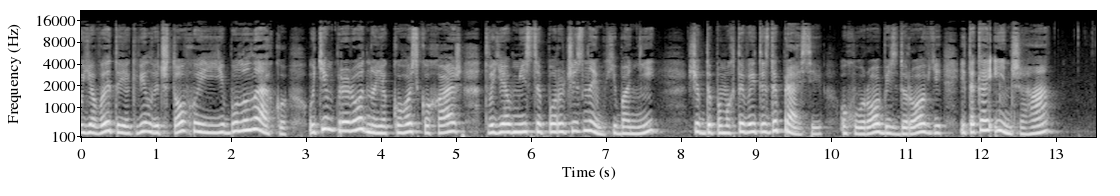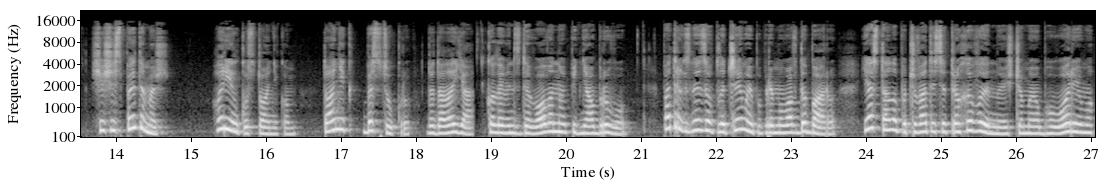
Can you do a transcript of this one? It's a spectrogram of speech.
Уявити, як Віл відштовхує її, було легко, утім, природно, як когось кохаєш, твоє місце поруч із ним, хіба ні? Щоб допомогти вийти з депресії, у хворобі, здоров'ї і таке інше, га? Ще щось питимеш? Горілку з тоніком. Тонік без цукру, додала я, коли він здивовано підняв брову. Патрик знизав плечима і попрямував до бару. Я стала почуватися трохи винною, що ми обговорюємо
